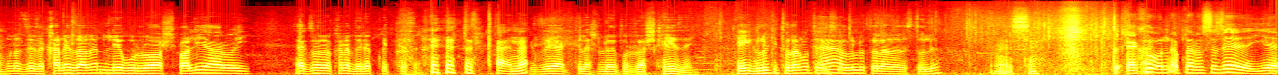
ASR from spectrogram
আপনার যে যেখানে যাবেন লেবুর রস পালি আর ওই একজন ওখানে বেরেক করতেছে। তাই না? যে এক গ্লাস লেবুর রস খেয়ে যায়। এইগুলো কি তোলার মতো হ্যাঁ ওগুলো তোলা যাবে তোলে। আচ্ছা। তো এখন আপনার হচ্ছে যে ইয়ে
